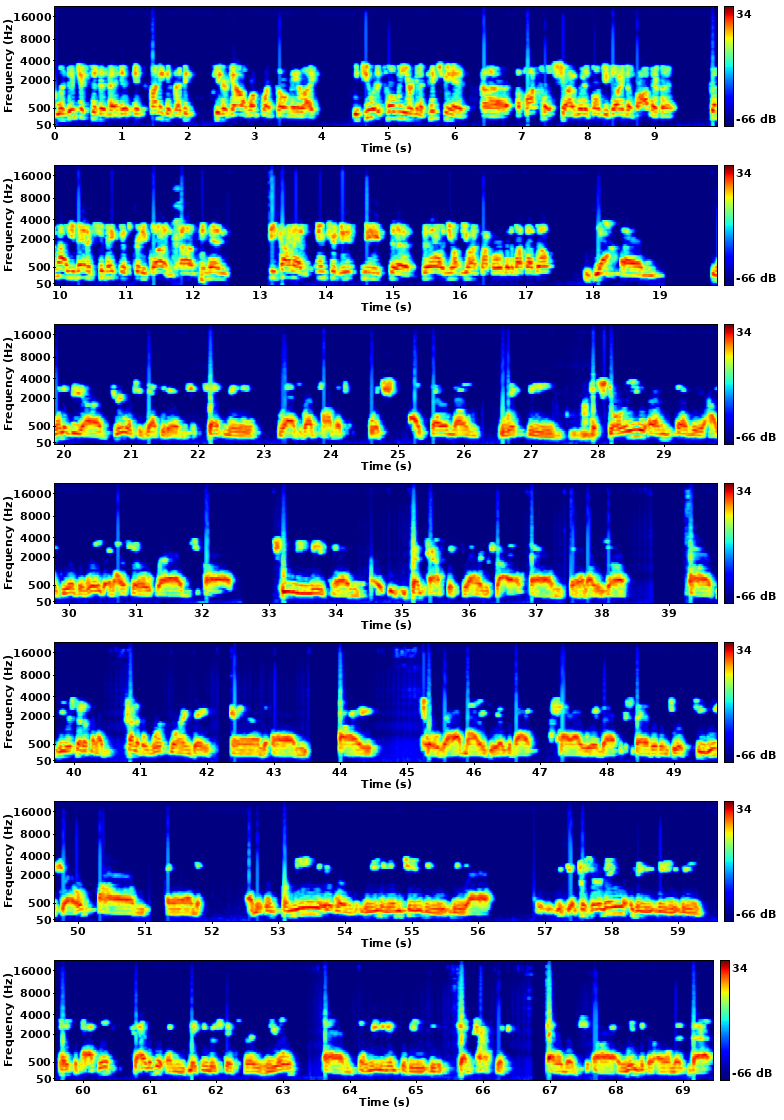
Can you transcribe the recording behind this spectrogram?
was interested in it. it it's funny because I think Peter Gal at one point told me, like, if you would have told me you were going to pitch me a uh, apocalypse show, I would have told you don't even bother. But somehow you managed to make this pretty fun. Um, and then he kind of introduced me to Bill, and you you want to talk a little bit about that, Bill? Yeah. Um, one of the uh, DreamWorks executives sent me Rad's web comic, which I fell in love with the the story and, and the idea of the world, and also Rad's uh, truly unique and fantastic drawing style. Um, and I was uh, uh, we were set up on a kind of a work drawing date and um, I told Rad my ideas about how I would uh, expand it into a TV show. Um, and I mean, and for me, it was leaning into the the uh, preserving the the, the post apocalypse side of it and making those stakes very real, um, and leaning into the the fantastic element uh, and whimsical element that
